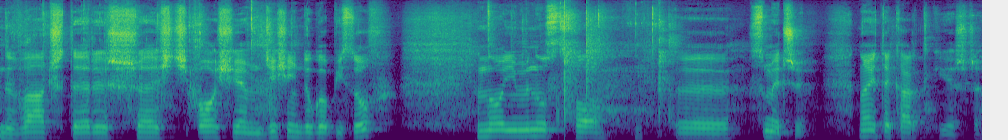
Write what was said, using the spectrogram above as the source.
Dwa, cztery, sześć, osiem, dziesięć długopisów. No i mnóstwo e, smyczy. No i te kartki jeszcze.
